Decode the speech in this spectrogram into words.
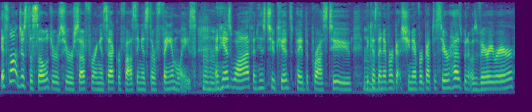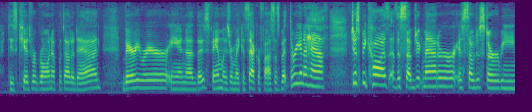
it's not just the soldiers who are suffering and sacrificing, it's their families. Mm-hmm. And his wife and his two kids paid the price too because they mm-hmm. never got, she never got to see her husband. It was very rare. These kids were growing up without a dad, very rare. And uh, those families are making sacrifices. But three and a half, just because of the subject matter is so disturbing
